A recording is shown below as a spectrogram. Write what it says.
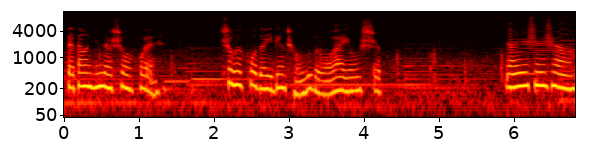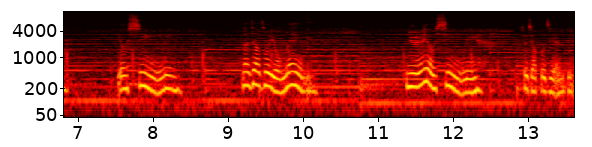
在当今的社会，是会获得一定程度的额外优势。男人身上有吸引力，那叫做有魅力；女人有吸引力，就叫不检点。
